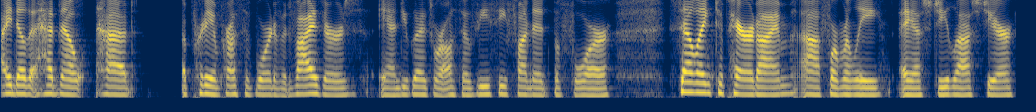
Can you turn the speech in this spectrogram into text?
I know that HeadNote had a pretty impressive board of advisors, and you guys were also VC funded before selling to Paradigm, uh, formerly ASG, last year.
